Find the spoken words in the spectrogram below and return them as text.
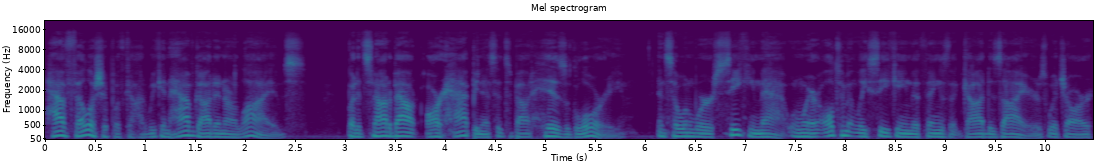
have fellowship with God. We can have God in our lives, but it's not about our happiness, it's about His glory. And so when we're seeking that, when we're ultimately seeking the things that God desires, which are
